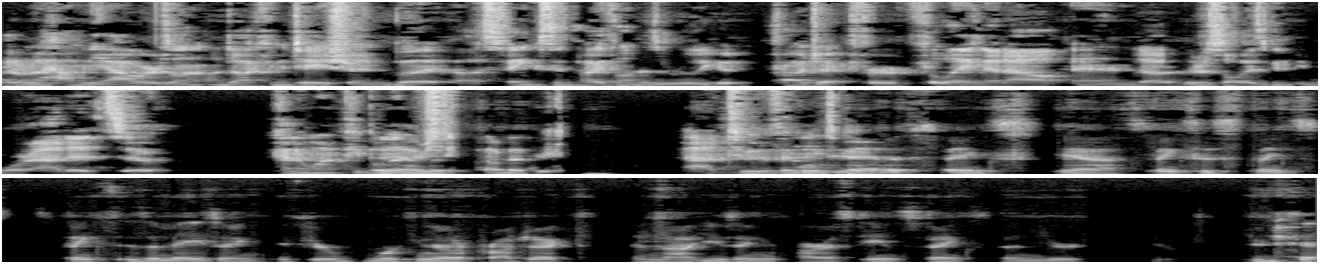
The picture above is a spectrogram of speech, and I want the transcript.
I don't know how many hours on, on documentation, but uh, Sphinx in Python is a really good project for, for laying that out. And uh, there's always going to be more added. So kind of want people yeah, to understand. I'm a add to it if they want to. fan of Sphinx. Yeah, Sphinx is Sphinx. Sphinx is amazing. If you're working on a project and not using RST and Sphinx, then you're, you're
